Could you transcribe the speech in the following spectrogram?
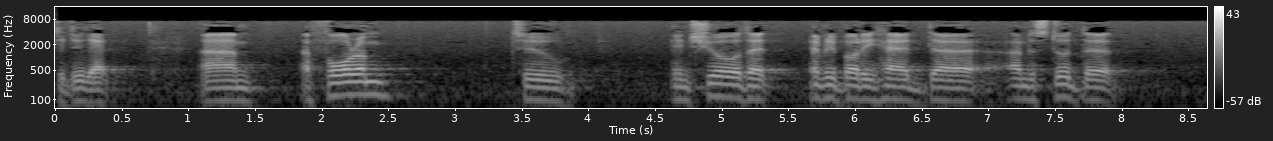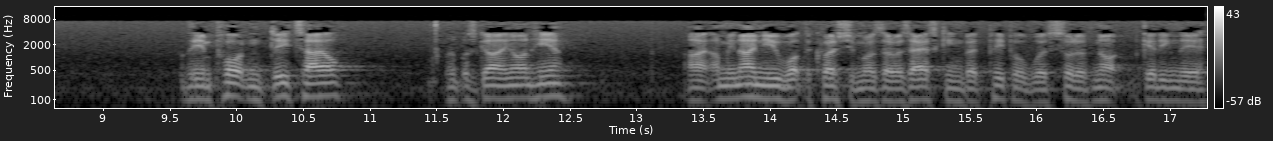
to do that. Um, a forum to ensure that everybody had uh, understood the, the important detail that was going on here. I, I mean, I knew what the question was I was asking, but people were sort of not getting there.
